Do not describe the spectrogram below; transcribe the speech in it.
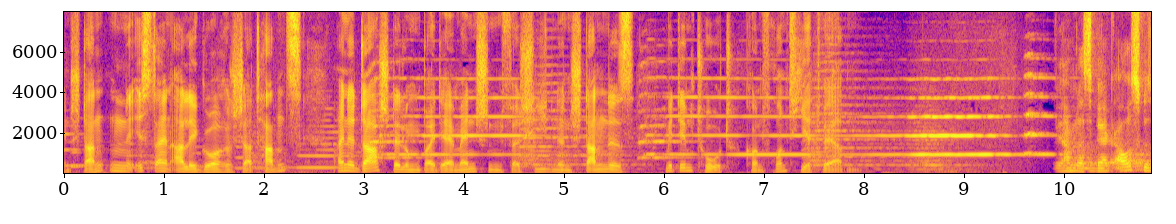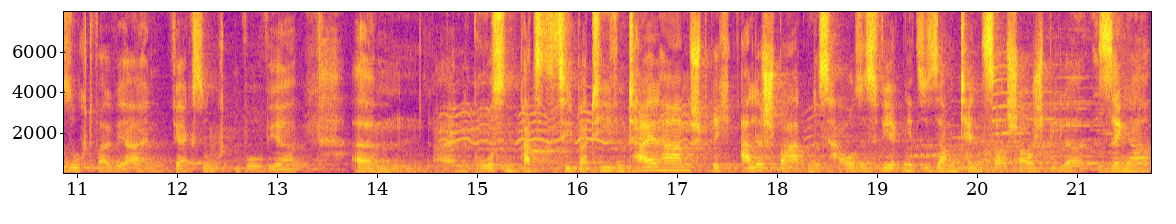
Entstanden ist ein allegorischer Tanz, eine Darstellung, bei der Menschen verschiedenen Standes mit dem Tod konfrontiert werden. Wir haben das Werk ausgesucht, weil wir ein Werk suchten, wo wir ähm, einen großen partizipativen Teil haben, sprich alle Sparten des Hauses wirken hier zusammen, Tänzer, Schauspieler, Sänger,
